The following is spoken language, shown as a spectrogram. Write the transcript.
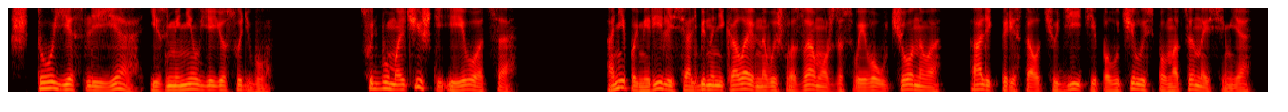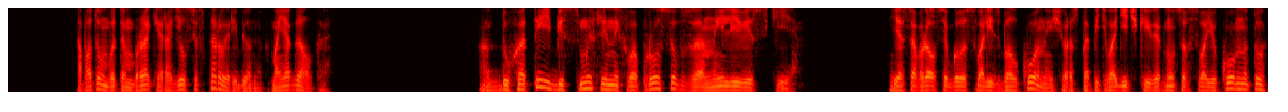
Что если я изменил ее судьбу? Судьбу мальчишки и его отца. Они помирились, Альбина Николаевна вышла замуж за своего ученого, Алик перестал чудить, и получилась полноценная семья. А потом в этом браке родился второй ребенок, моя Галка. От духоты и бессмысленных вопросов заныли виски. Я собрался было свалить с балкона, еще раз попить водички и вернуться в свою комнату,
